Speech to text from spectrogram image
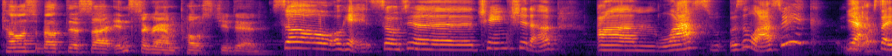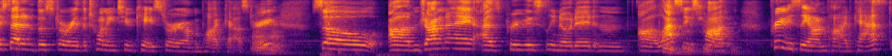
tell us about this uh, Instagram post you did. So, okay, so to change shit up, um, last, was it last week? Yeah, Yeah. because I said it the story, the 22K story on the podcast, right? Mhm. So, um, John and I, as previously noted in uh, last week's pod, previously on podcast,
